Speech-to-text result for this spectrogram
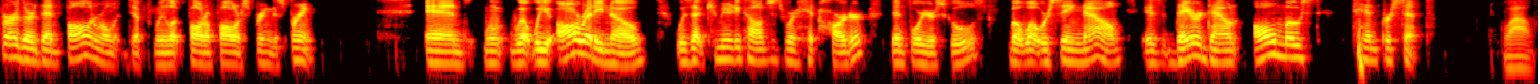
further than fall enrollment dipped when we look fall to fall or spring to spring. And what we already know was that community colleges were hit harder than four year schools. But what we're seeing now is they're down almost 10%. Wow.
